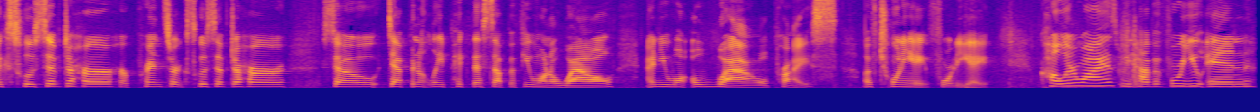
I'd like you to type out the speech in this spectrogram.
exclusive to her. Her prints are exclusive to her. So definitely pick this up if you want a wow and you want a wow price of $28.48. Color-wise, we have it for you in,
